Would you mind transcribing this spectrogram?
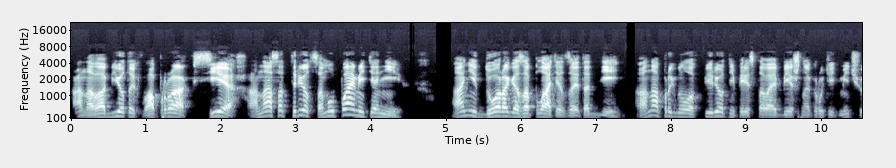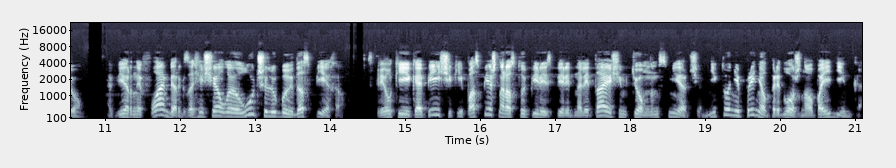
Она вобьет их в опрах, всех, она сотрет саму память о них. Они дорого заплатят за этот день. Она прыгнула вперед, не переставая бешено крутить мечом. Верный Фламберг защищал ее лучше любых доспехов. Стрелки и копейщики поспешно расступились перед налетающим темным смерчем. Никто не принял предложенного поединка.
